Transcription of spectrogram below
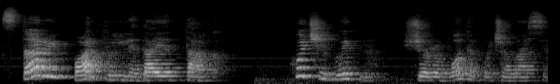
старий парк виглядає так, хоч і видно, що робота почалася.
